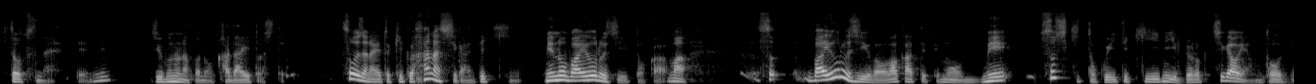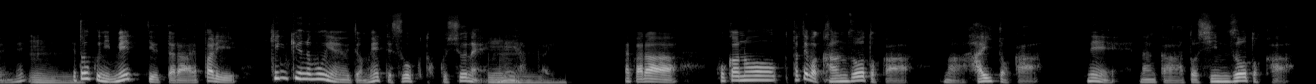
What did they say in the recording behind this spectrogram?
一つなんやってね。自分の中の課題として。そうじゃないと結局話ができん。目のバイオロジーとか、まあ、バイオロジーは分かってても目組織特異的にいろいろ違うやん当然ね、うん、で特に目って言ったらやっぱり研究の分野においては目ってすごく特殊なんやね、やっぱり。だから他の例えば肝臓とか、まあ、肺とかねなんかあと心臓とか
